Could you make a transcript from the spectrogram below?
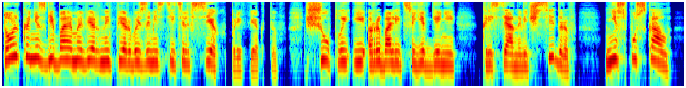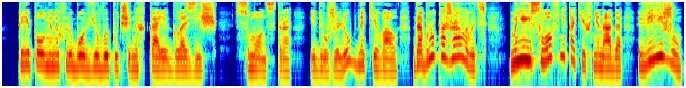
Только несгибаемо верный первый заместитель всех префектов, щуплый и рыболицый Евгений Крестьянович Сидоров, не спускал переполненных любовью выпученных карих глазищ с монстра и дружелюбно кивал. «Добро пожаловать! Мне и слов никаких не надо. Вижу,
